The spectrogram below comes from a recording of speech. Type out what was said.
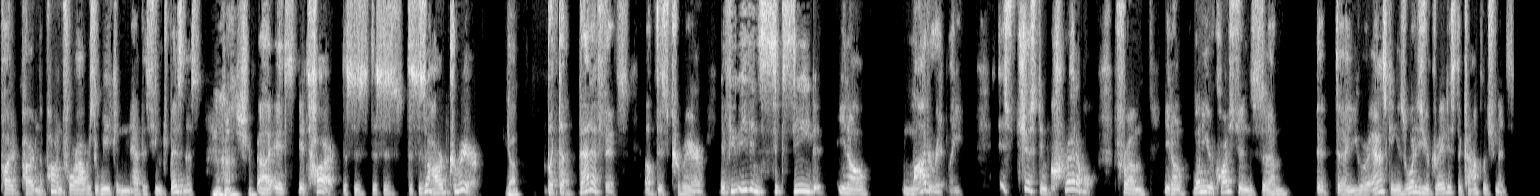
pardon the pun, four hours a week and have this huge business. sure. uh, it's it's hard. This is this is this is a hard career. Yeah. But the benefits of this career, if you even succeed, you know, moderately, is just incredible. From you know, one of your questions um, that uh, you were asking is, "What is your greatest accomplishments?"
